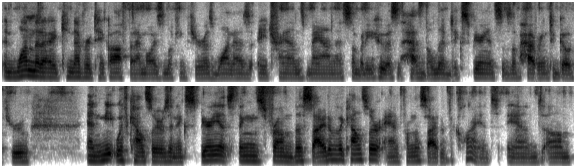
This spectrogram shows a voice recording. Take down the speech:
and one that I can never take off that I'm always looking through is one as a trans man, as somebody who has, has the lived experiences of having to go through and meet with counselors and experience things from the side of the counselor and from the side of the client. And um,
